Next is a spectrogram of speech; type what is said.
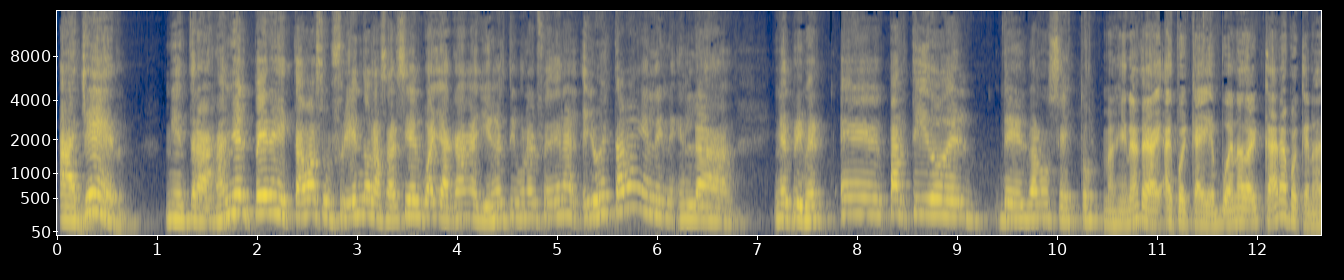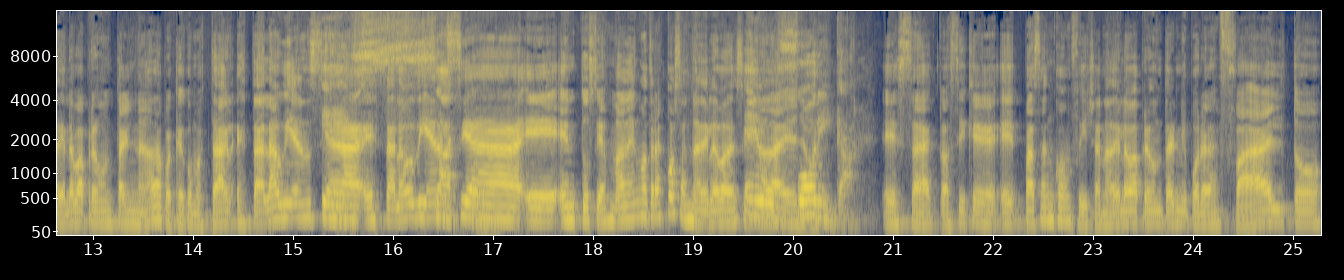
Ayer, mientras Ángel Pérez estaba sufriendo la salsa del Guayacán allí en el Tribunal Federal, ellos estaban en, en- en la, en el primer eh, partido del, del baloncesto. Imagínate, ay, porque ahí es buena dar cara, porque nadie le va a preguntar nada, porque como está, está la audiencia, está la audiencia eh, entusiasmada en otras cosas, nadie le va a decir nada a ellos. Eufórica. Exacto, así que eh, pasan con ficha, nadie le va a preguntar ni por el asfalto,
